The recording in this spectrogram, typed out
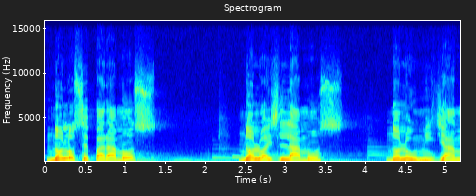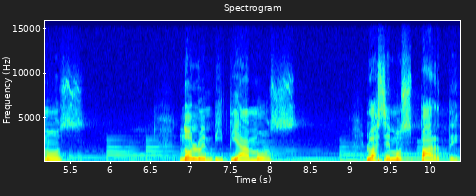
No lo separamos, no lo aislamos, no lo humillamos, no lo envidiamos, lo hacemos parte,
